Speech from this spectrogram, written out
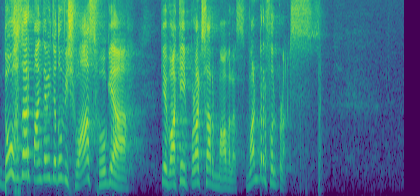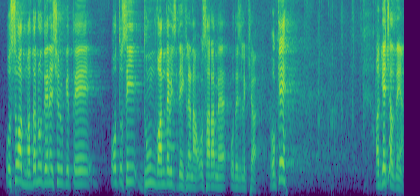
2005 ਦੇ ਵਿੱਚ ਜਦੋਂ ਵਿਸ਼ਵਾਸ ਹੋ ਗਿਆ ਕਿ ਵਾਕਈ products are marvellous wonderful products ਉਸ ਤੋਂ ਬਾਅਦ ਮਦਰ ਨੂੰ ਦੇਣੇ ਸ਼ੁਰੂ ਕੀਤੇ, ਉਹ ਤੁਸੀਂ ਧੂਮ 1 ਦੇ ਵਿੱਚ ਦੇਖ ਲੈਣਾ, ਉਹ ਸਾਰਾ ਮੈਂ ਉਹਦੇ 'ਚ ਲਿਖਿਆ। ਓਕੇ ਅੱਗੇ ਚੱਲਦੇ ਹਾਂ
